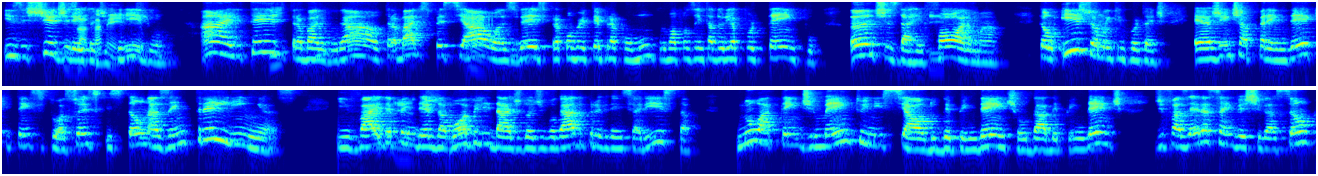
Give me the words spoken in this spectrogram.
Existia direito Exatamente. adquirido? Ah, ele teve e... trabalho rural, trabalho especial, é. às vezes, para converter para comum, para uma aposentadoria por tempo, antes da reforma. Então, isso é muito importante. É a gente aprender que tem situações que estão nas entrelinhas e vai depender da boa habilidade do advogado previdenciarista no atendimento inicial do dependente ou da dependente de fazer essa investigação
